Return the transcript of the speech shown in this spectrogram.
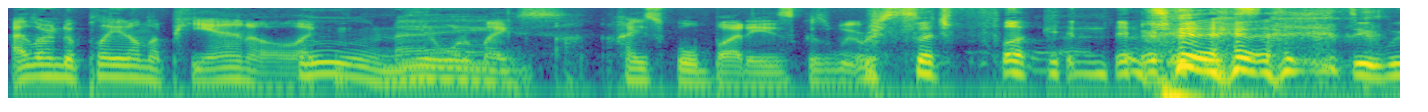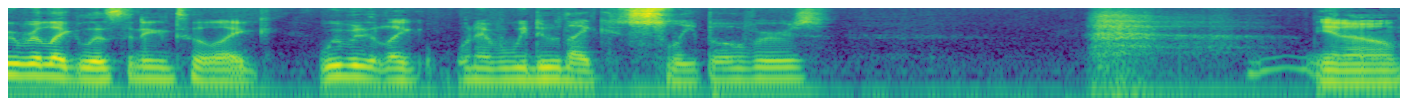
I learned to play it on the piano, like Ooh, me and one of my high school buddies, because we were such fucking nerds, dude. We were like listening to like we would like whenever we do like sleepovers, you know,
